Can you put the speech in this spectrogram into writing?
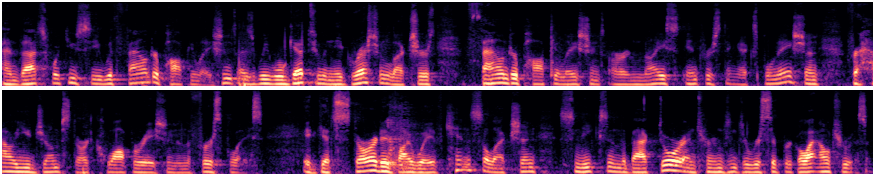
And that's what you see with founder populations. As we will get to in the aggression lectures, founder populations are a nice, interesting explanation for how you jumpstart cooperation in the first place. It gets started by way of kin selection, sneaks in the back door, and turns into reciprocal altruism.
